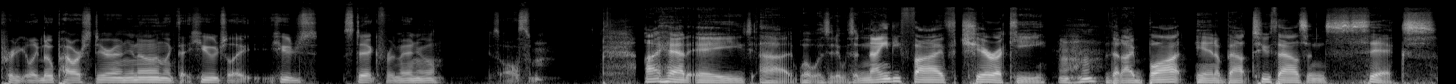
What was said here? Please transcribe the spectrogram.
pretty like low power steering, you know, and like that huge like huge stick for the manual. It's awesome. I had a uh, what was it? It was a '95 Cherokee mm-hmm. that I bought in about 2006,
